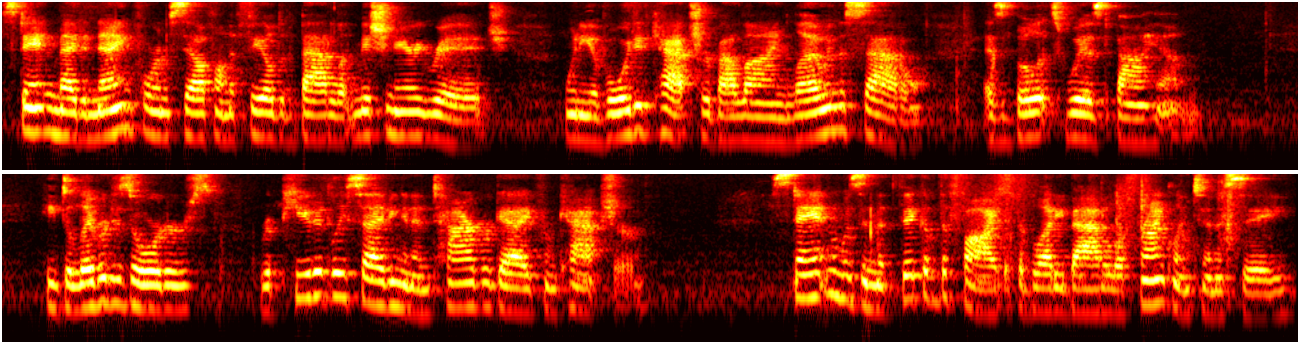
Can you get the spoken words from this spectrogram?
Stanton made a name for himself on the field of battle at Missionary Ridge when he avoided capture by lying low in the saddle as bullets whizzed by him. He delivered his orders, reputedly saving an entire brigade from capture. Stanton was in the thick of the fight at the bloody Battle of Franklin, Tennessee,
